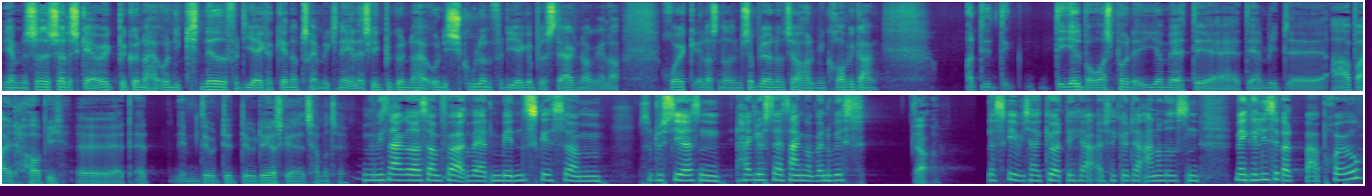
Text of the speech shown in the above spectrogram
jamen så, så det skal jeg jo ikke begynde at have ondt i knæet, fordi jeg ikke har genoptrænet mit knæ, eller jeg skal ikke begynde at have ondt i skulderen, fordi jeg ikke er blevet stærk nok, eller ryg, eller sådan noget, jamen, så bliver jeg nødt til at holde min krop i gang. Og det, det, det hjælper også på det, i og med, at det er, det er mit øh, arbejde, hobby, øh, at, at jamen, det, er jo det, det er jo det, jeg skal tage mig til. Men vi snakkede også om før, at være et menneske, som, som du siger, sådan, har ikke lyst til at have tanker om, hvad nu hvis. Ja der ske, hvis jeg har gjort det her, altså jeg har gjort det anderledes. Sådan, man kan lige så godt bare prøve.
